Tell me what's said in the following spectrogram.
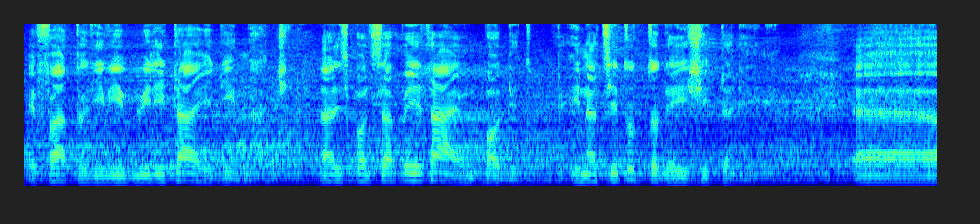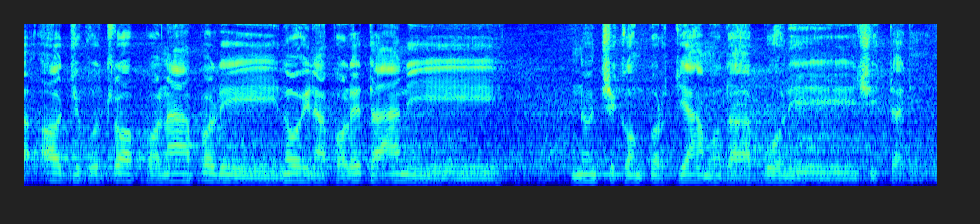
è fatto di vivibilità e di immagine. La responsabilità è un po' di tutti, innanzitutto dei cittadini. Eh, oggi purtroppo Napoli, noi napoletani, non ci comportiamo da buoni cittadini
